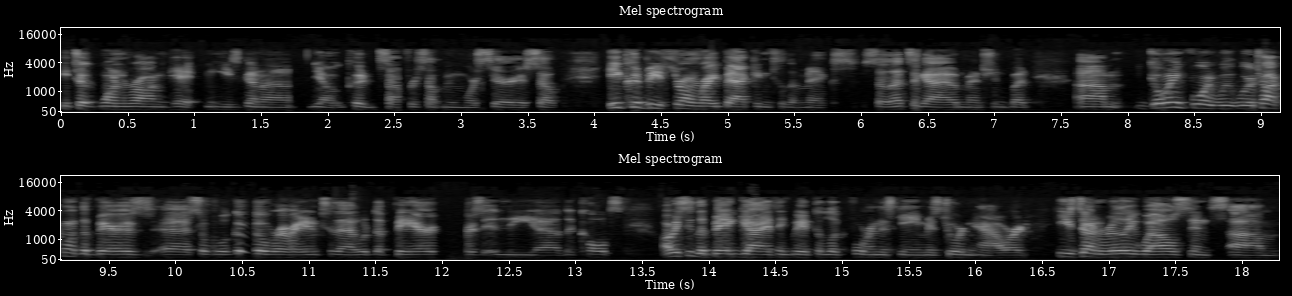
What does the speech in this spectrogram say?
he took one wrong hit and he's gonna, you know, could suffer something more serious. So he could be thrown right back into the mix. So that's a guy I would mention. But um, going forward, we, we, were talking about the Bears, uh, so we'll go right into that with the Bears in the uh, the Colts. Obviously, the big guy I think we have to look for in this game is Jordan Howard. He's done really well since. Um,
